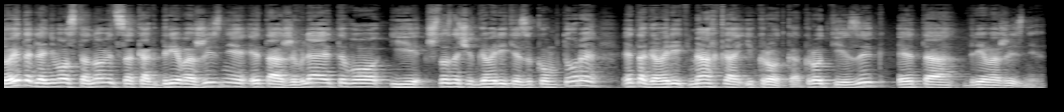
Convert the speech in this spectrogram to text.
то это для него становится как древо жизни, это оживляет его. И что значит говорить языком Торы? Это говорить мягко и кротко. Кроткий язык – это древо жизни.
